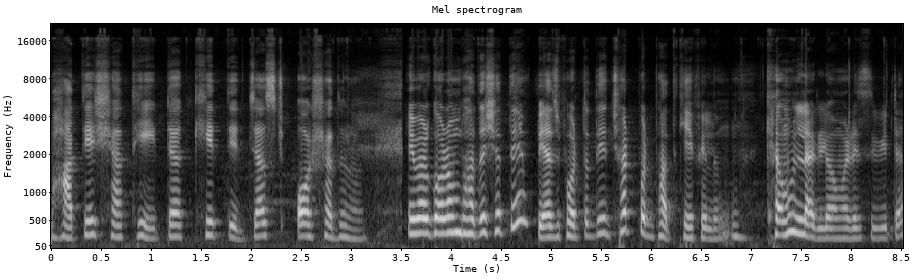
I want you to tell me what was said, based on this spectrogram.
ভাতের সাথে এটা খেতে জাস্ট অসাধারণ। এবার গরম ভাতের সাথে পেঁয়াজ ভর্তা দিয়ে ঝটপট ভাত খেয়ে ফেলুন। কেমন লাগল আমার রেসিপিটা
